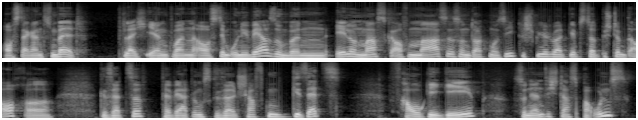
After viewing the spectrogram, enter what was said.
aus der ganzen Welt vielleicht irgendwann aus dem Universum. Wenn Elon Musk auf dem Mars ist und dort Musik gespielt wird, gibt es dort bestimmt auch äh, Gesetze, Verwertungsgesellschaften, Gesetz, VGG, so nennt sich das bei uns.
